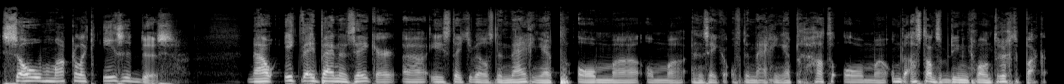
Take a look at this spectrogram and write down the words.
Zo makkelijk is het dus. Nou, ik weet bijna zeker uh, is dat je wel eens de neiging hebt om, uh, om en zeker of de neiging hebt gehad om, om de afstandsbediening gewoon terug te pakken.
